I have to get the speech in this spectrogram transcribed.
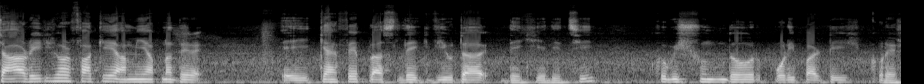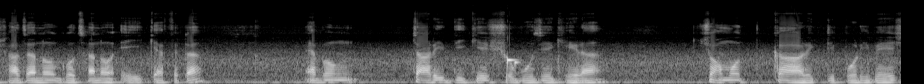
চা রেডি হওয়ার ফাঁকে আমি আপনাদের এই ক্যাফে প্লাস লেক ভিউটা দেখিয়ে দিচ্ছি। খুবই সুন্দর পরিপাটি করে সাজানো, গোছানো এই ক্যাফেটা এবং চারিদিকে সবুজে ঘেরা, চমৎকার একটি পরিবেশ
